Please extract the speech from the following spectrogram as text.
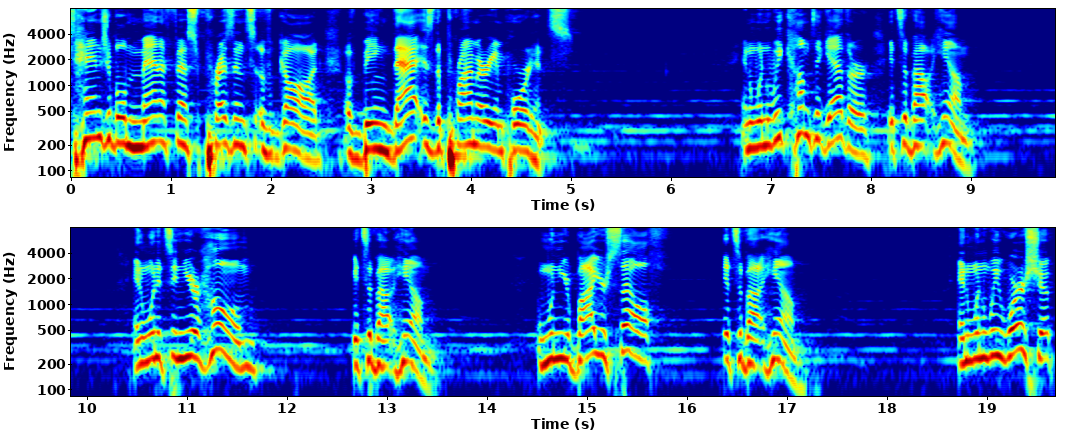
tangible, manifest presence of God, of being that is the primary importance. And when we come together, it's about Him. And when it's in your home, it's about Him. And when you're by yourself, it's about Him. And when we worship,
